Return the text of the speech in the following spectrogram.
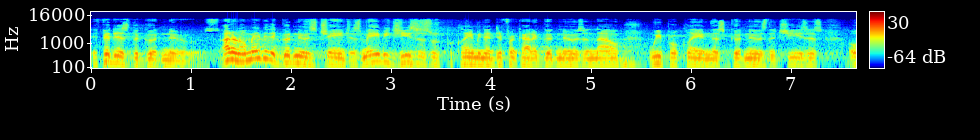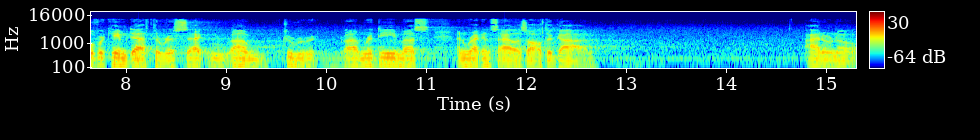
If it is the good news, I don't know, maybe the good news changes. Maybe Jesus was proclaiming a different kind of good news, and now we proclaim this good news that Jesus overcame death to, um, to re- um, redeem us and reconcile us all to God. I don't know.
